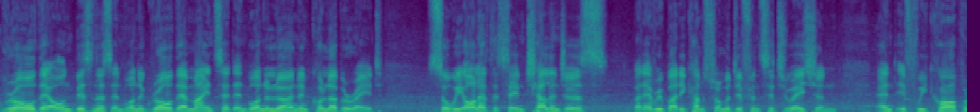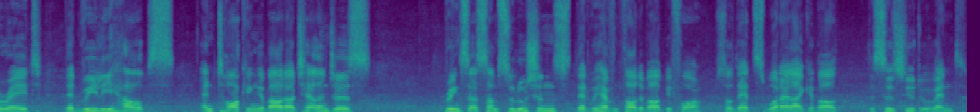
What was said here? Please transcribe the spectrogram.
grow their own business and want to grow their mindset and want to learn and collaborate. So we all have the same challenges, but everybody comes from a different situation. And if we cooperate, that really helps. And talking about our challenges brings us some solutions that we haven't thought about before. So that's what I like about the C-suite event.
